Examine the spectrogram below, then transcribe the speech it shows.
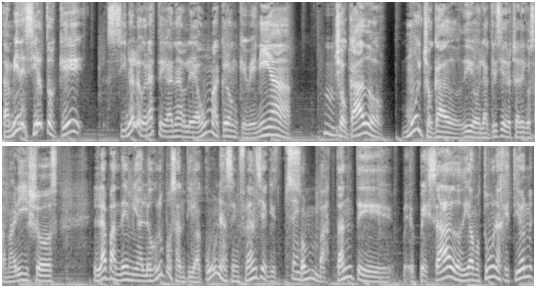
También es cierto que si no lograste ganarle a un Macron que venía Hmm. chocado, muy chocado, digo, la crisis de los chalecos amarillos, la pandemia, los grupos antivacunas en Francia que Sí. son bastante eh, pesados, digamos, tuvo una gestión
